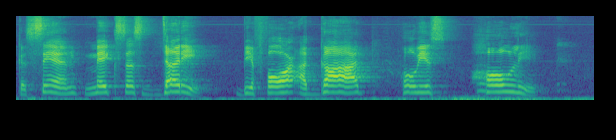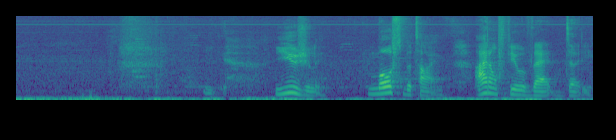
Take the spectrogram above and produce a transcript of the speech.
Because sin makes us dirty before a God who is holy. usually, most of the time, I don't feel that dirty.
